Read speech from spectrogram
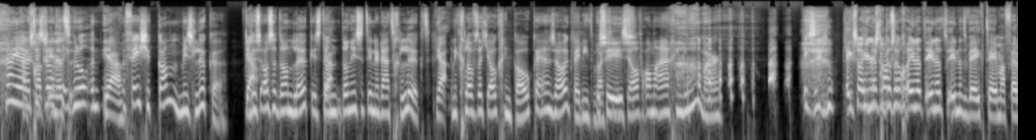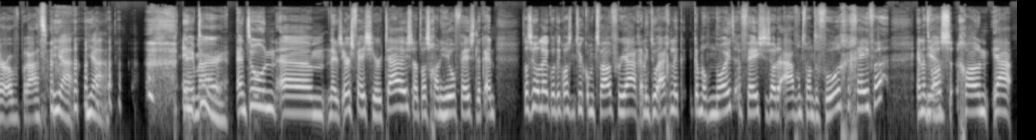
Nou ja, het is wel, het- ik bedoel, een, Ja, een feestje kan mislukken. Ja. Dus als het dan leuk is, dan, Ja. dan is het inderdaad gelukt. Ja. En ik geloof dat je ook ging koken en zo. Ik weet niet wat je jezelf allemaal aan ging doen, maar... ik ik zal hier straks ook nog in het, in, het, in het weekthema verder over praten. ja, ja. En nee, maar toen? en toen, nee, dus eerst feestje hier thuis. Dat was gewoon heel feestelijk. En het was heel leuk, want ik was natuurlijk om 12 uur jarig. En ik doe eigenlijk, ik heb nog nooit een feestje zo de avond van tevoren gegeven. En het Ja. was gewoon, ja,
